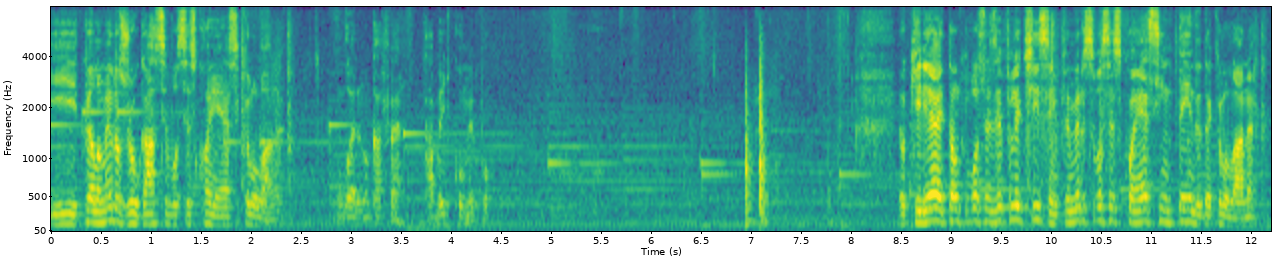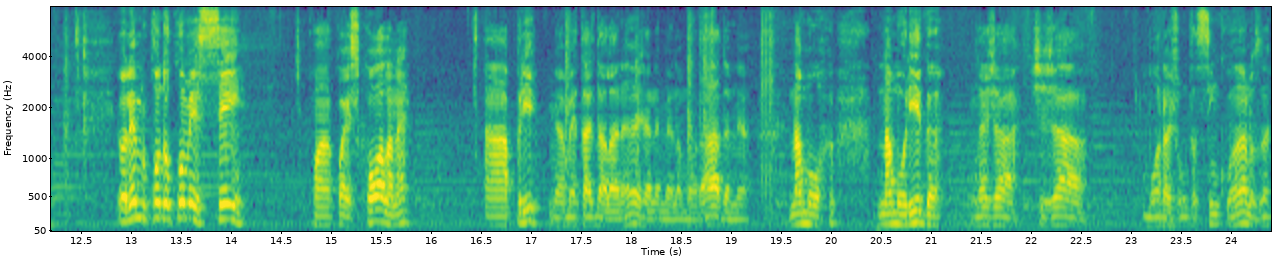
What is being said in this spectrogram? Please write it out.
e pelo menos julgar se vocês conhecem aquilo lá, né? Agora no café. Acabei de comer, pô. Eu queria então que vocês refletissem. Primeiro, se vocês conhecem e entendem daquilo lá, né? Eu lembro quando eu comecei com a, com a escola, né? A Pri, minha metade da laranja, né? Minha namorada, minha namo, namorida, né? Já, a gente já mora junto há cinco anos, né?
